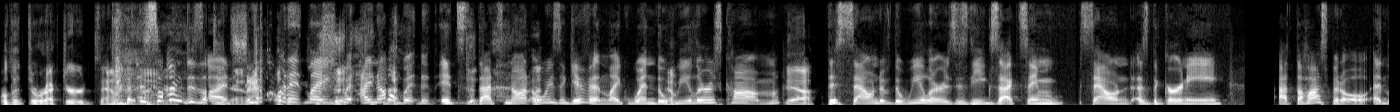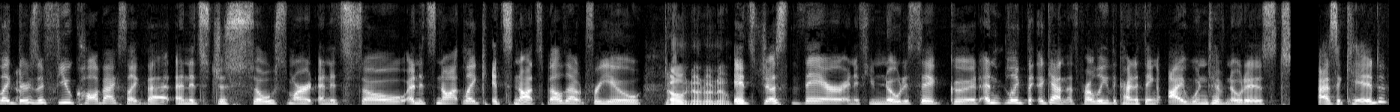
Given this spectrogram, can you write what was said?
Well, the director Sound The designer. song design. No, but it like, but I know, but it's that's not always a given. Like when the Yep. Wheelers come, Yeah. the sound of the Wheelers is the exact same sound as the gurney at the hospital. And like Yep. there's a few callbacks like that and it's just so smart and it's so and it's not like it's not spelled out for you. no no no no. It's just there and if you notice it, good. And like the, again, that's probably the kind of thing I wouldn't have noticed as a kid.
